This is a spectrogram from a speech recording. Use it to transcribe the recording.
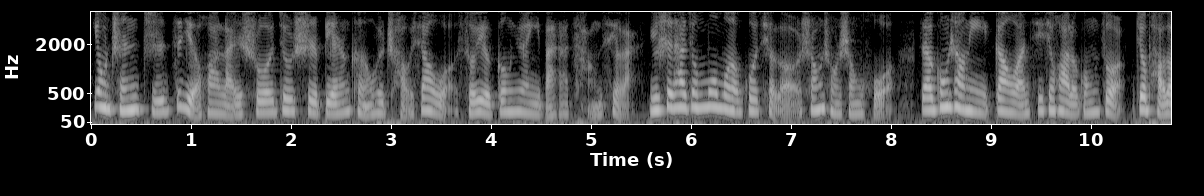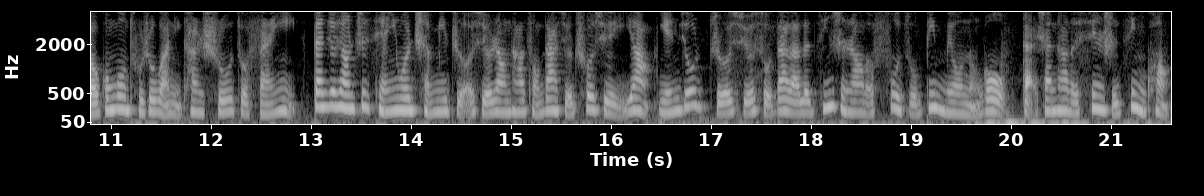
用陈直自己的话来说，就是别人可能会嘲笑我，所以更愿意把它藏起来。于是他就默默地过起了双重生活。在工厂里干完机械化的工作，就跑到公共图书馆里看书做翻译。但就像之前因为沉迷哲学让他从大学辍学一样，研究哲学所带来的精神上的富足，并没有能够改善他的现实境况，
